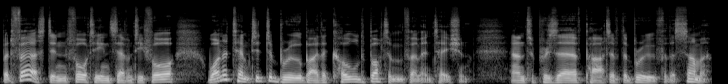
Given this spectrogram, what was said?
but first in 1474, one attempted to brew by the cold bottom fermentation, and to preserve part of the brew for the summer.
